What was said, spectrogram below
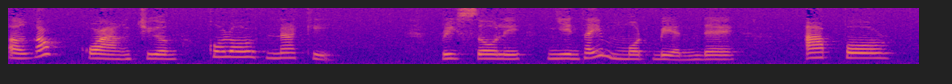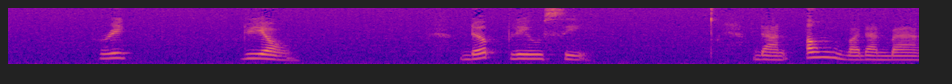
ở góc quảng trường Kolonaki. Risoli nhìn thấy một biển đề Dion WC. Đàn ông và đàn bà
